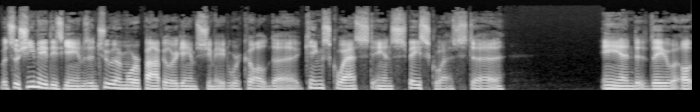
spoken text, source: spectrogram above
But so she made these games, and two of the more popular games she made were called uh, King's Quest and Space Quest. Uh, and they uh,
